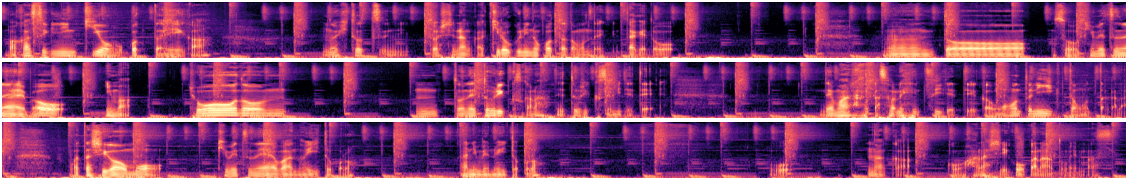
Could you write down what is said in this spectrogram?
爆発的人気を誇った映画の一つにとしてなんか記録に残ったと思うんだけど、うーんと、そう、鬼滅の刃を今、ちょうど、んんと、ネットフリックスかな？ネットフリックス見てて。で、まあなんかそれについてっていうか、もう本当にいいと思ったから、私が思う、鬼滅の刃のいいところ、アニメのいいところ？を、なんか、こう話していこうかなと思います。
